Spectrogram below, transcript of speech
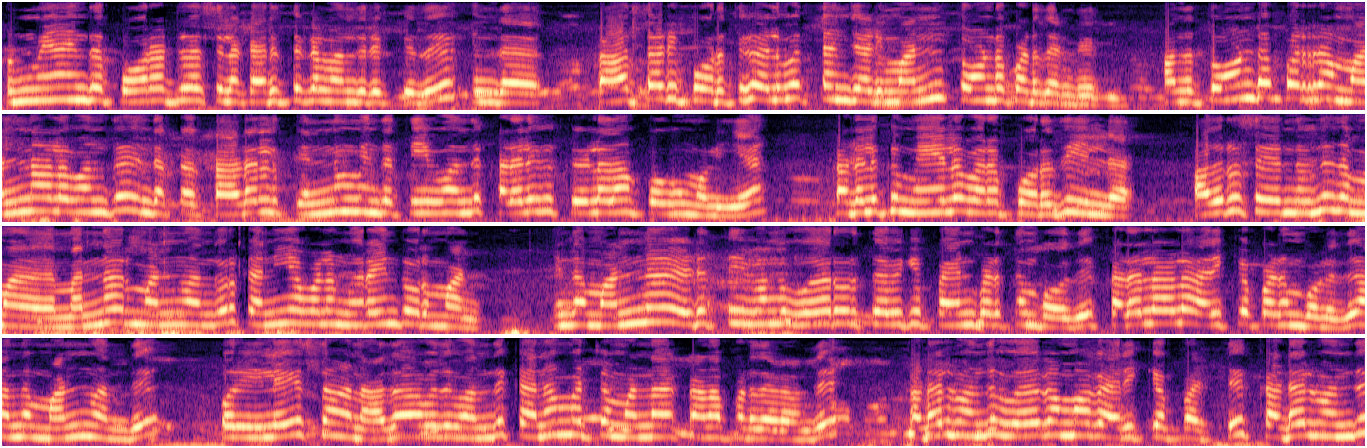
உண்மையா இந்த போராட்டத்துல சில கருத்துக்கள் வந்திருக்குது. இந்த காத்தாடி போறதுக்கு 75 அடி மண் தோண்டப்படுதுண்டு. அந்த தோண்டப்படுற மண்ணால வந்து இந்த க- கடல் இன்னும் இந்த தீவு வந்து கடலுக்கு கீழே தான் போகும் ஒழிய கடலுக்கு மேல வர போறது இல்ல. அதோட சேர்ந்து வந்து இந்த ம- மண் வந்து ஒரு கனிய வளம் நிறைந்த ஒரு மண். இந்த மண்ணை எடுத்து இவங்க வேறொரு தேவைக்கு பயன்படுத்தும் போது கடலால அரிக்கப்படும் பொழுது அந்த மண் வந்து ஒரு இலேசான அதாவது வந்து கனமற்ற மண்ணாக காணப்படுறதால வந்து கடல் வந்து வேகமாக அரிக்கப்பட்டு கடல் வந்து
